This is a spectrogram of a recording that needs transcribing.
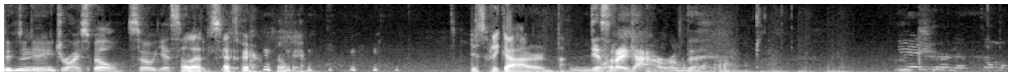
50 day dry spell, so yes, he Oh, could that's see that's it. fair. Okay. Disregard. Disregard. Yeah, Okay. you're an adult.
